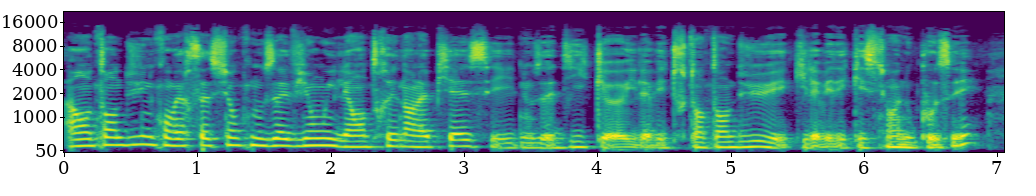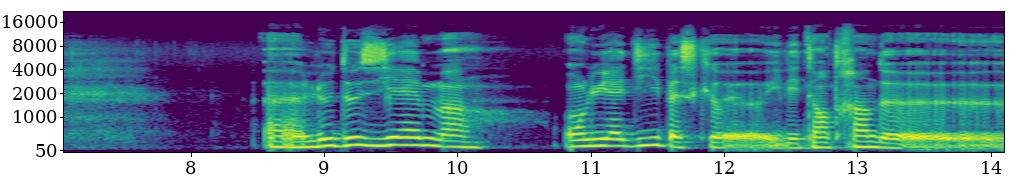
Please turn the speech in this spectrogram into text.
a entendu une conversation que nous avions. Il est entré dans la pièce et il nous a dit qu'il avait tout entendu et qu'il avait des questions à nous poser. Euh, le deuxième on lui a dit, parce qu'il euh, était en train de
